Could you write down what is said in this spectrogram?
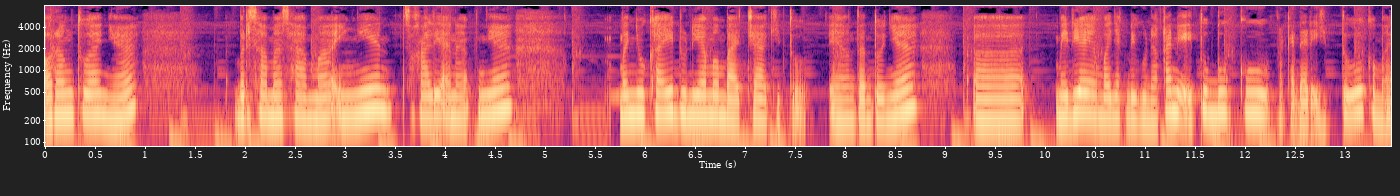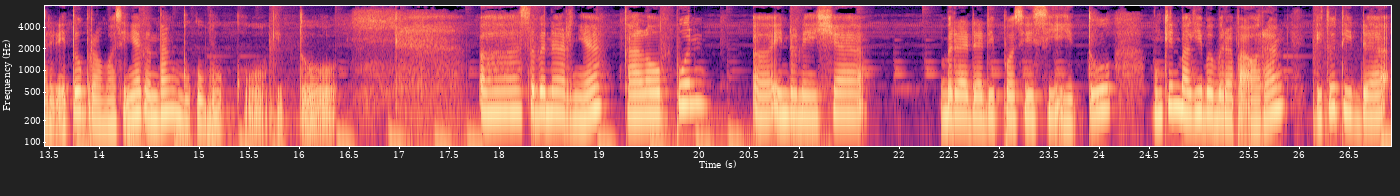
orang tuanya bersama-sama ingin sekali anaknya menyukai dunia membaca gitu. Yang tentunya uh, media yang banyak digunakan yaitu buku. Maka dari itu kemarin itu promosinya tentang buku-buku gitu. Uh, sebenarnya kalaupun uh, Indonesia berada di posisi itu mungkin bagi beberapa orang itu tidak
